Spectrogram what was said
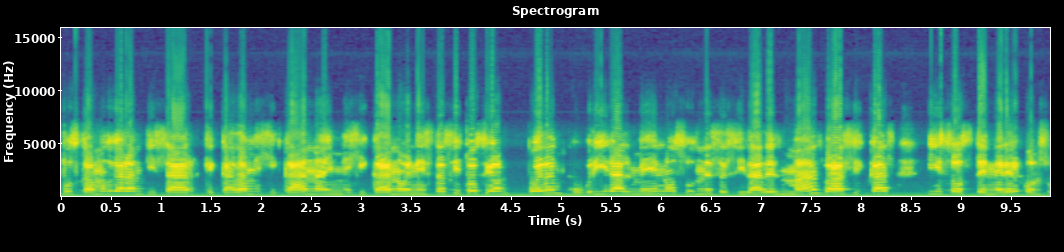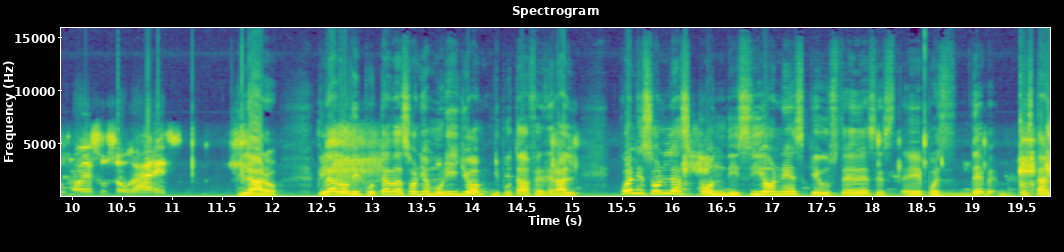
buscamos garantizar que cada mexicana y mexicano en esta situación puedan cubrir al menos sus necesidades más básicas y sostener el consumo de sus hogares. Claro, claro, diputada Sonia Murillo, diputada federal. ¿Cuáles son las condiciones que ustedes este, pues están,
